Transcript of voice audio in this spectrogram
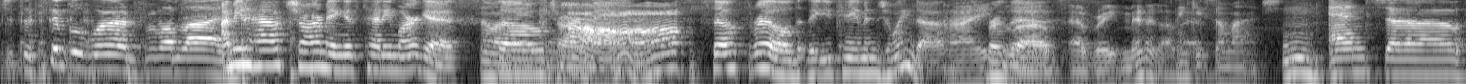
just a simple word from online. I mean, how charming is Teddy Margus? So So, charming. Aww. So thrilled that you came and joined us I for love this. every minute of it. Thank you so much. Mm. And so,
